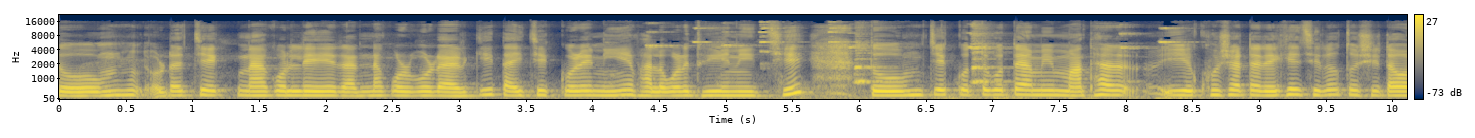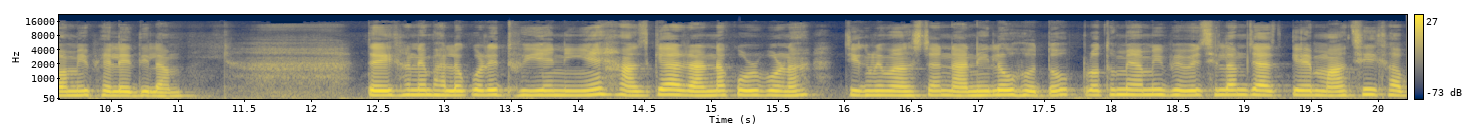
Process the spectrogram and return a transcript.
তো ওটা চেক না করলে রান্না করব না আর কি, তাই চেক করে নিয়ে ভালো করে ধুয়ে নিচ্ছি। তো চেক করতে করতে আমি মাথার ইয়ে খোসাটা রেখেছিল, তো সেটাও আমি ফেলে দিলাম। তো এখানে ভালো করে ধুয়ে নিয়ে আজকে আর রান্না করব না। চিংড়ি মাছটা না নিলেও হতো। প্রথমে আমি ভেবেছিলাম যে আজকে মাছই খাব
